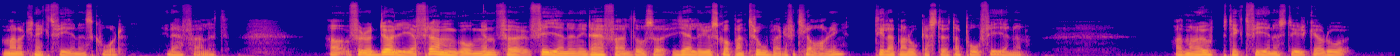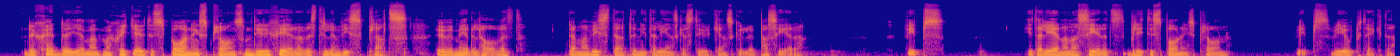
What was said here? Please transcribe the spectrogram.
man har knäckt fiendens kod i det här fallet? Ja, för att dölja framgången för fienden i det här fallet då, så gäller det att skapa en trovärdig förklaring till att man råkar stöta på fienden. Att man har upptäckt fiendens styrka och då det skedde genom att man skickade ut ett spaningsplan som dirigerades till en viss plats över Medelhavet. Där man visste att den italienska styrkan skulle passera. Vips! Italienarna ser ett brittiskt spaningsplan. Vips, vi är upptäckta.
